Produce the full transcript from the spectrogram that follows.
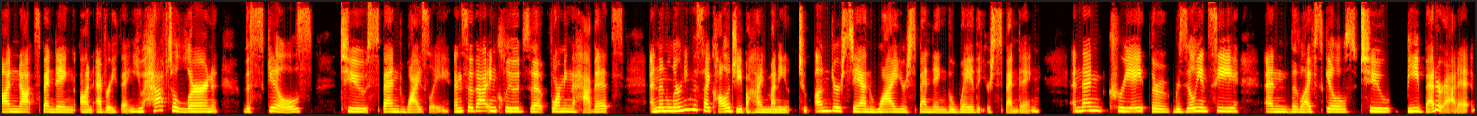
on not spending on everything. You have to learn the skills to spend wisely. And so that includes the forming the habits and then learning the psychology behind money to understand why you're spending the way that you're spending and then create the resiliency and the life skills to be better at it.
